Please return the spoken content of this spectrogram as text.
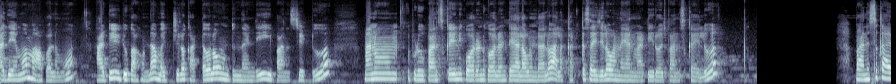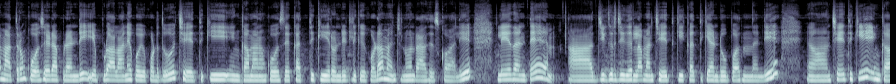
అదేమో మా పొలము. అటు ఇటు కాకుండా మధ్యలో కట్టవలో ఉంటుందండి ఈ పనస చెట్టు. మనం ఇప్పుడు పనసకాయని కూర వండుకోవాలంటే ఎలా ఉండాలో అలా కట్ట సైజులో ఉన్నాయన్నమాట ఈరోజు పనసకాయలు. పనసకాయ మాత్రం కోసేటప్పుడు అండి ఎప్పుడు అలానే కోయకూడదు. చేతికి ఇంకా మనం కోసే కత్తికి రెండిట్లకి కూడా మంచి నూనె రాసేసుకోవాలి. లేదంటే ఆ జిగురు జిగురులా మన చేతికి కత్తికి అంటుకుపోతుందండి చేతికి ఇంకా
